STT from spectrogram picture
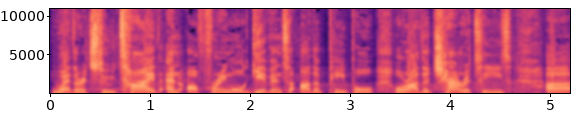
whether it's through tithe and offering or given to other people or other charities, uh,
